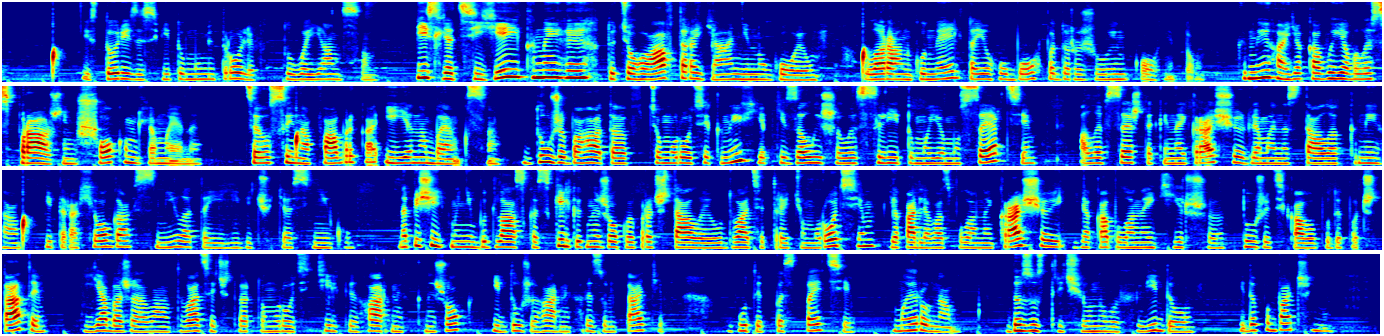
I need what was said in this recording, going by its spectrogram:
історії зі світу мумітролів Тува Янсен. Після цієї книги до цього автора я ні ногою. Лоран Кунель та його Бог подорожує інкогніто. Книга, яка виявилась справжнім шоком для мене. Це осина фабрика Ієна Бенкса. Дуже багато в цьому році книг, які залишили слід у моєму серці, але все ж таки найкращою для мене стала книга Пітера Хьога Сміла та її відчуття снігу. Напишіть мені, будь ласка, скільки книжок ви прочитали у 2023 році, яка для вас була найкращою і яка була найгіршою. Дуже цікаво буде почитати. Я бажаю вам у 2024 році тільки гарних книжок і дуже гарних результатів, бути в безпеці, миру нам. До зустрічі у нових відео і до побачення!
